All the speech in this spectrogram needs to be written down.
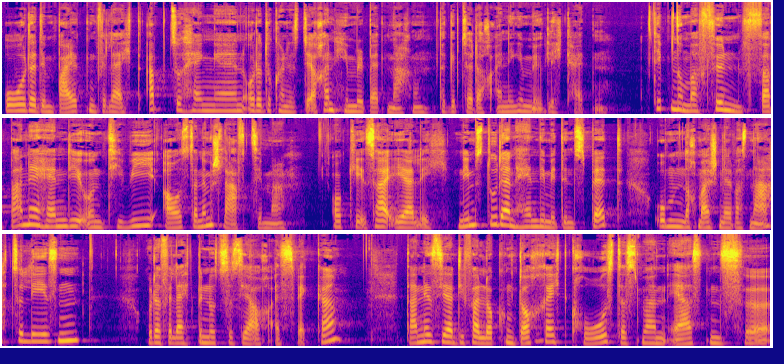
oder den Balken vielleicht abzuhängen oder du könntest dir auch ein Himmelbett machen. Da gibt es ja doch einige Möglichkeiten. Tipp Nummer 5. Verbanne Handy und TV aus deinem Schlafzimmer. Okay, sei ehrlich. Nimmst du dein Handy mit ins Bett, um nochmal schnell was nachzulesen? Oder vielleicht benutzt du es ja auch als Wecker? Dann ist ja die Verlockung doch recht groß, dass man erstens äh,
